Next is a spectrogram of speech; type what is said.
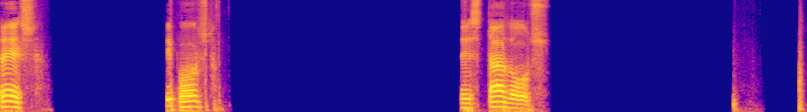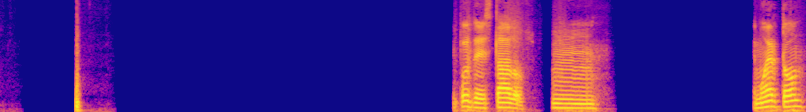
Tres tipos de estados. Tipos de estados. Mm muerto,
